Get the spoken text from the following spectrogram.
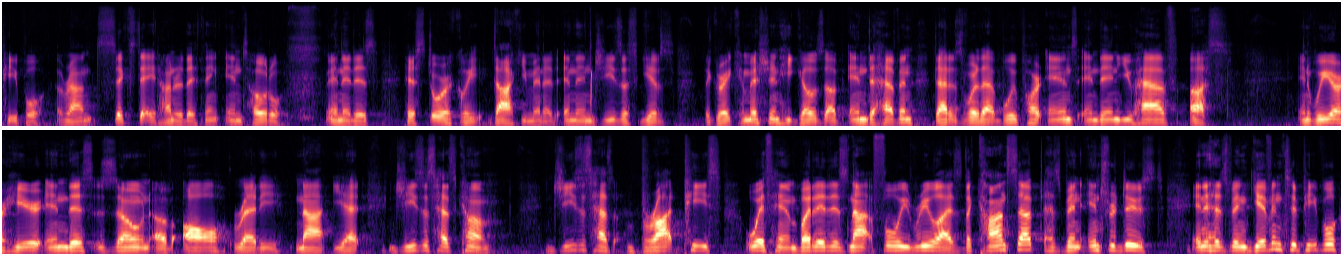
people, around six to 800, they think, in total. And it is historically documented. And then Jesus gives the Great Commission. He goes up into heaven. That is where that blue part ends. And then you have us. And we are here in this zone of already not yet. Jesus has come. Jesus has brought peace with him, but it is not fully realized. The concept has been introduced and it has been given to people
